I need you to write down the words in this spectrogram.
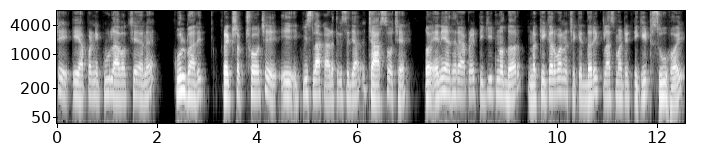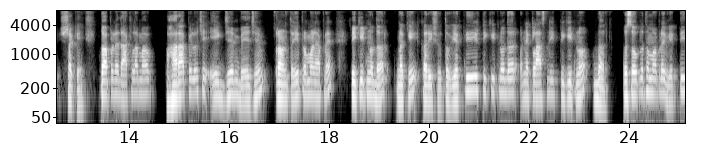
છે એ આપણને કુલ આવક છે અને કુલ ભારિત પ્રેક્ષક છો છે એ એકવીસ લાખ આડત્રીસ હજાર ચારસો છે. તો એની આધારે આપણે ટિકિટનો દર નક્કી કરવાનો છે કે દરેક ક્લાસ માટે ટિકિટ શું હોઈ શકે. તો આપણે દાખલામાં ભાર આપેલો છે, એક જેમ, બે જેમ, ત્રણ. તો એ પ્રમાણે આપણે ટિકિટનો દર નક્કી કરીશું. તો વ્યક્તિ દીઠ ટિકિટનો દર અને ક્લાસ દીઠ ટિકિટનો દર. તો સૌપ્રથમ આપણે વ્યક્તિ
